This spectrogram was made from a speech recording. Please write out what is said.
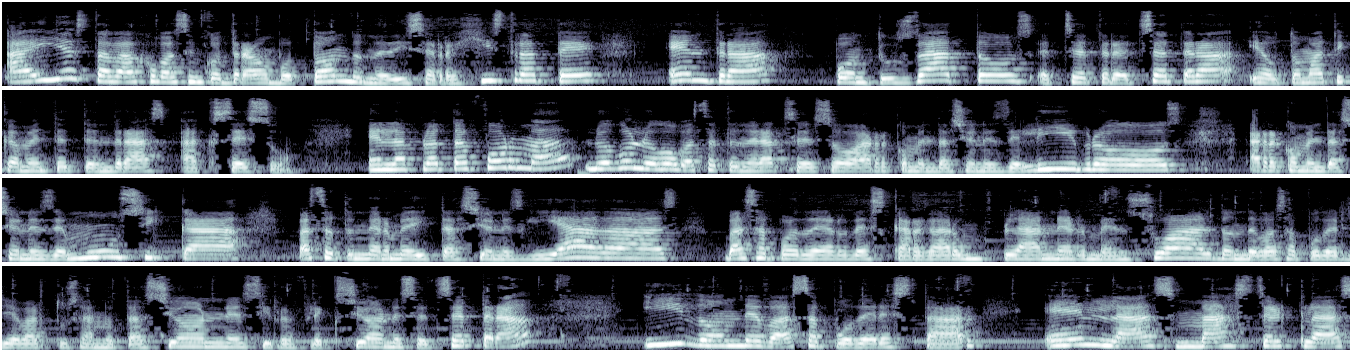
Ahí hasta abajo vas a encontrar un botón donde dice regístrate, entra, pon tus datos, etcétera, etcétera, y automáticamente tendrás acceso. En la plataforma, luego, luego vas a tener acceso a recomendaciones de libros, a recomendaciones de música, vas a tener meditaciones guiadas, vas a poder descargar un planner mensual donde vas a poder llevar tus anotaciones y reflexiones, etcétera, y donde vas a poder estar en las masterclass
